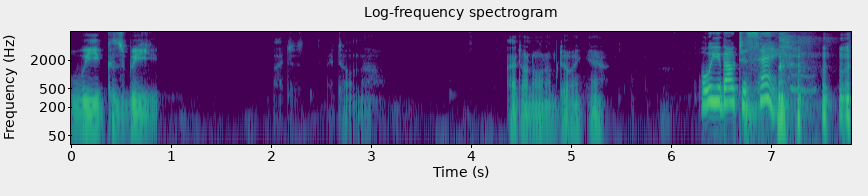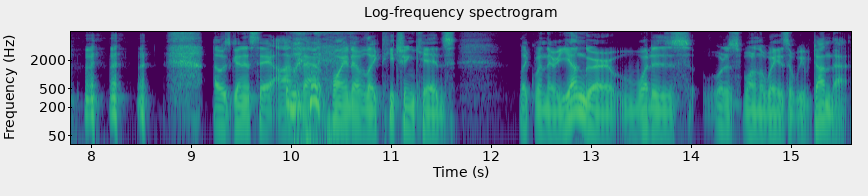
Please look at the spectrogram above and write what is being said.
we? Because we, I just, I don't know. I don't know what I'm doing here. What were you about to say? I was gonna say on that point of like teaching kids, like when they're younger, what is what is one of the ways that we've done that?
